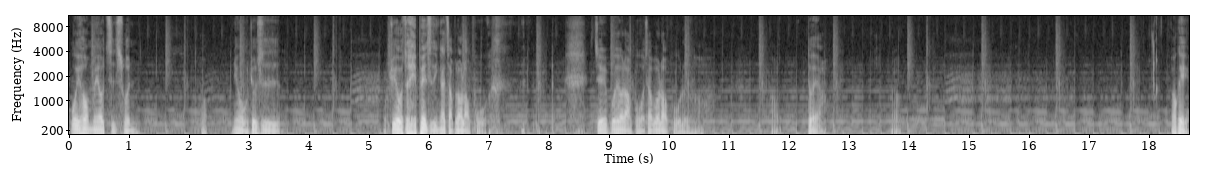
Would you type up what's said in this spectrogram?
我以后没有子孙，哦，因为我就是。我觉得我这一辈子应该找不到老婆，绝对不会有老婆，找不到老婆了哈。好，对啊，，OK，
